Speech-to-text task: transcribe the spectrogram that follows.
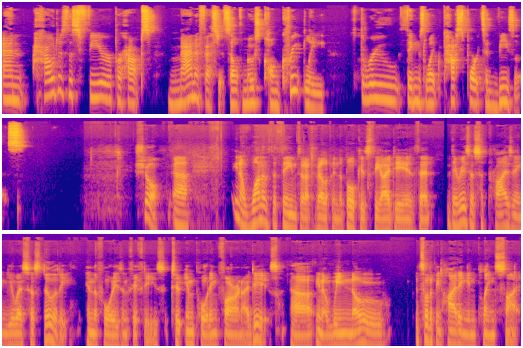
And how does this fear perhaps manifest itself most concretely through things like passports and visas? Sure. Uh, you know, one of the themes that I develop in the book is the idea that there is a surprising US hostility in the 40s and 50s to importing foreign ideas. Uh, you know, we know it's sort of been hiding in plain sight.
